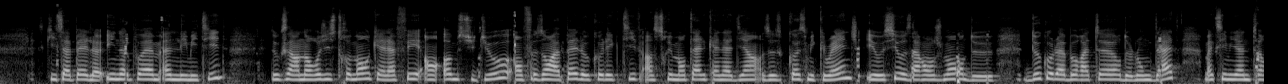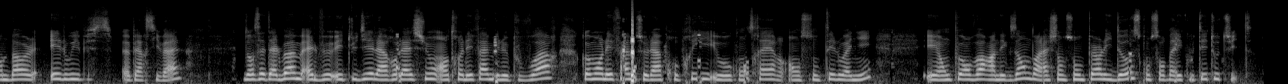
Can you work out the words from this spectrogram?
qui s'appelle In a Poem Unlimited. Donc c'est un enregistrement qu'elle a fait en home studio en faisant appel au collectif instrumental canadien The Cosmic Range et aussi aux arrangements de deux collaborateurs de longue date, Maximilian Turnbull et Louis Percival. Dans cet album, elle veut étudier la relation entre les femmes et le pouvoir, comment les femmes se l'approprient ou au contraire en sont éloignées. Et on peut en voir un exemple dans la chanson Pearly Dose qu'on s'en va écouter tout de suite.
